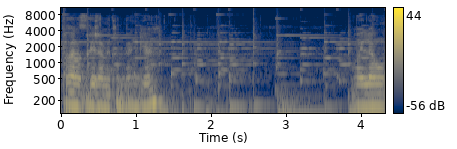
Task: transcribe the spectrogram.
To zaraz zbierzemy ten węgiel. O ile...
